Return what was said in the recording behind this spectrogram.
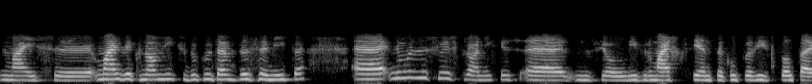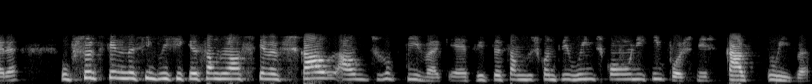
mais, uh, mais económicos do que o tempo da Sanita, uh, numa das suas crónicas, uh, no seu livro mais recente, A Culpa Vive Solteira, o professor defende uma simplificação do nosso sistema fiscal algo disruptiva, que é a tributação dos contribuintes com um único imposto, neste caso o IVA.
